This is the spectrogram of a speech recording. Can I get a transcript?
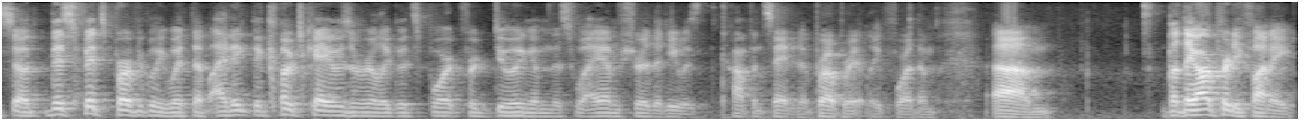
so this fits perfectly with them. I think the Coach K was a really good sport for doing them this way. I'm sure that he was compensated appropriately for them. Um, but they are pretty funny.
